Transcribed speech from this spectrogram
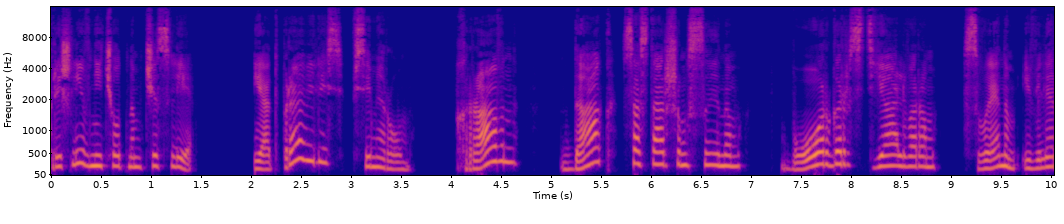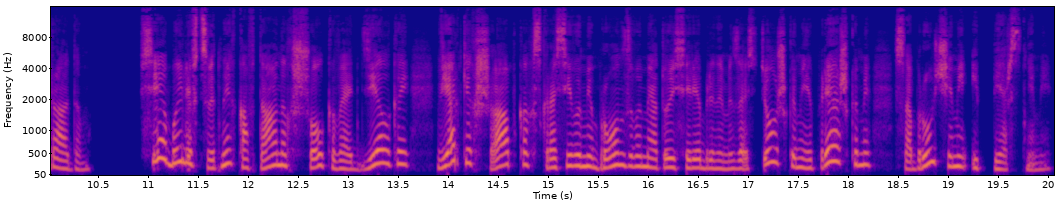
пришли в нечетном числе и отправились всемиром. Хравн Даг со старшим сыном, Боргар с Тьяльваром, Свеном и Велерадом. Все были в цветных кафтанах с шелковой отделкой, в ярких шапках с красивыми бронзовыми, а то и серебряными застежками и пряжками, с обручьями и перстнями.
